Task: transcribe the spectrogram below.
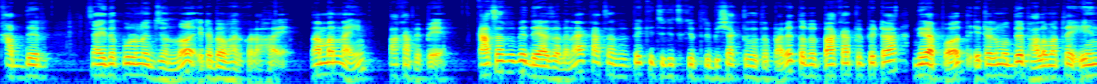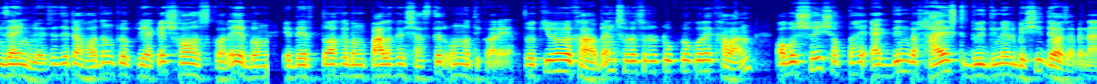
খাদ্যের চাহিদা পূরণের জন্য এটা ব্যবহার করা হয়। নাম্বার নাইন পাকা পেঁপে। কাঁচা পেঁপে দেওয়া যাবে না। কাঁচা পেঁপে কিছু কিছু ক্ষেত্রে বিষাক্ত হতে পারে, তবে পাকা পেঁপেটা নিরাপদ। এটার মধ্যে ভালো মাত্রায় এনজাইম রয়েছে, যেটা হজম প্রক্রিয়াকে সহজ করে এবং এদের ত্বক এবং পালকের স্বাস্থ্যের উন্নতি করে। তো কীভাবে খাওয়াবেন? ছোট ছোট টুকরো করে খাওয়ান। অবশ্যই সপ্তাহে একদিন বা হায়েস্ট দুই দিনের বেশি দেওয়া যাবে না।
